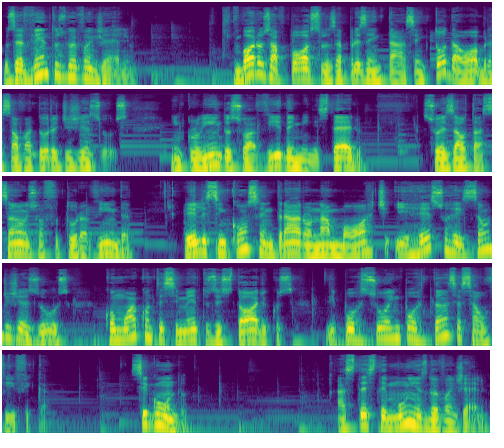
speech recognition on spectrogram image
os eventos do Evangelho. Embora os apóstolos apresentassem toda a obra salvadora de Jesus, incluindo sua vida e ministério, sua exaltação e sua futura vinda, eles se concentraram na morte e ressurreição de Jesus como acontecimentos históricos e por sua importância salvífica. Segundo, as testemunhas do Evangelho.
